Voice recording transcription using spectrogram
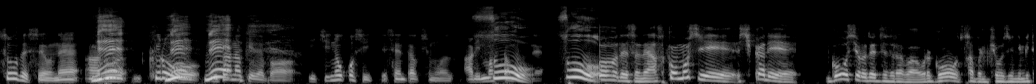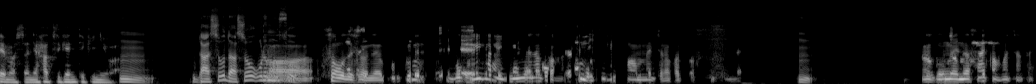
そうですよね。あのね？黒ね？を打たなければ、1残しって選択肢もありましたそうもんね。そう。そうですね、あそこもししっかり5白出てたらば、俺5を多分強靭に見てましたね、発言的には。うんだしょだしょ俺もそうあーそうですよね。僕僕以外みんななんか、1番目じゃなかったっすもんね。うん。あ、ごめんなさい、かぶっちゃった。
